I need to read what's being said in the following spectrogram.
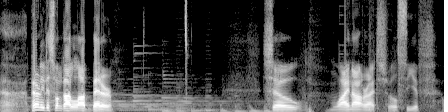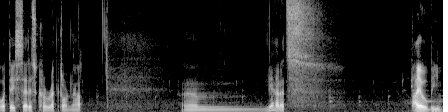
apparently this one got a lot better. So, why not, right? We'll see if what they said is correct or not. Um, yeah, that's bio beam.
